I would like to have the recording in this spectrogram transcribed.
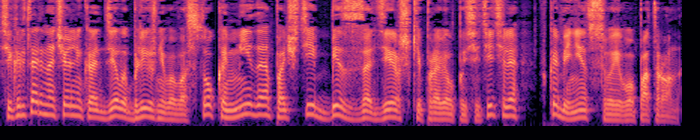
Секретарь начальника отдела Ближнего Востока МИДа почти без задержки провел посетителя в кабинет своего патрона.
